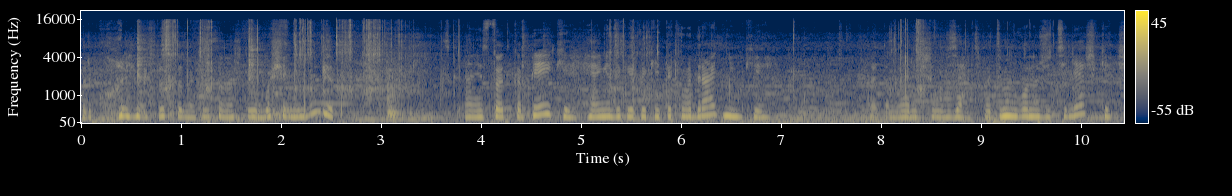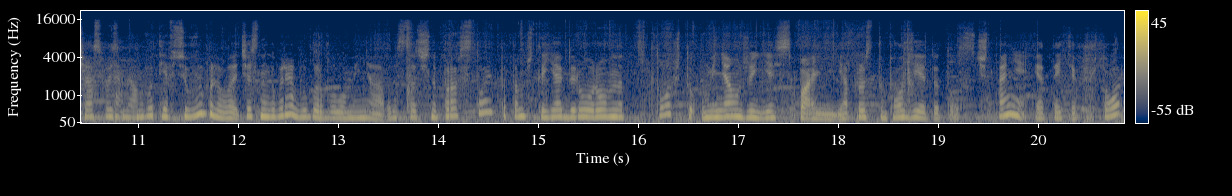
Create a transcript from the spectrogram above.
прикольные. Просто написано, что их больше не будет. Они стоят копейки, и они такие какие-то квадратненькие поэтому я решила взять. Поэтому вон уже тележки, сейчас возьмем. Так, вот я все выбрала. Честно говоря, выбор был у меня достаточно простой, потому что я беру ровно то, что у меня уже есть в спальне. Я просто балдею от этого сочетания и от этих штор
